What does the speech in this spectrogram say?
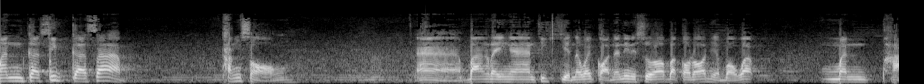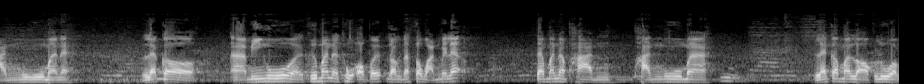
มันกระซิบกระซาบทั้งสองอ่าบางรายงานที่เขียนเอาไว้ก่อนนั้นในสุรบากรอเนี่ยบอกว่ามันผ่านงูมานะ แล้วก็อ่ามีงูคือมันถูกออกไปออกจากสวรรค์ไปแล้ว แต่มันผ่านผ่านงูมา แล้วก็มาหลอกลวง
